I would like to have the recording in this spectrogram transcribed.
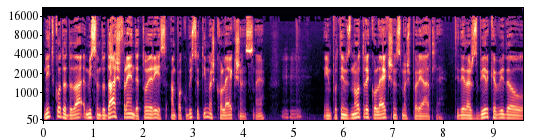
Ni tako, da doda, mislim, dodaš frende, to je res, ampak v bistvu ti imaš collections, ne? Mm -hmm. In potem znotraj collections imaš prijatelje. Ti delaš zbirke videov,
